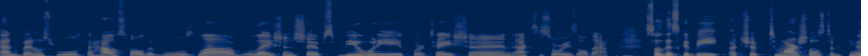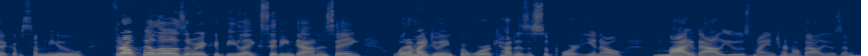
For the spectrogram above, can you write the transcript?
And Venus rules the household, it rules love, relationships, beauty, flirtation, accessories, all that. So this could be a trip to Marshall's to pick up some new throw pillows or it could be like sitting down and saying, what am I doing for work? How does it support, you know, my values, my internal values and,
